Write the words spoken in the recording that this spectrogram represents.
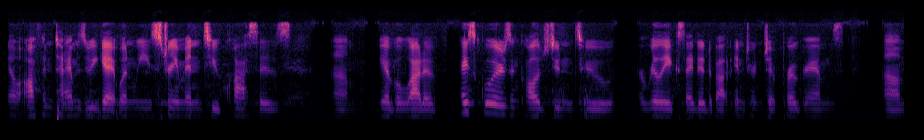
you know, oftentimes we get when we stream into classes, um, we have a lot of high schoolers and college students who are really excited about internship programs um,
